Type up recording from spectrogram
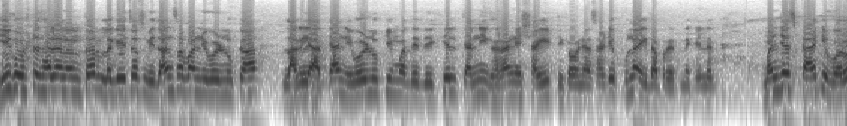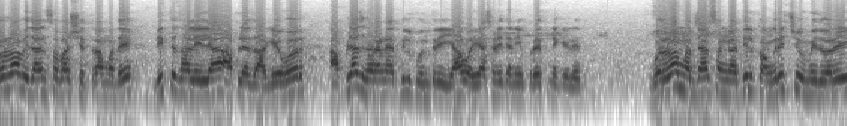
ही गोष्ट झाल्यानंतर लगेचच विधानसभा निवडणुका लागल्या. त्या निवडणुकीमध्ये देखील त्यांनी घराणेशाही टिकवण्यासाठी पुन्हा एकदा प्रयत्न केलेत. म्हणजेच काय की वरोरा विधानसभा क्षेत्रामध्ये रिक्त झालेल्या आपल्या जागेवर आपल्याच घराण्यातील कोणतरी यावं यासाठी त्यांनी प्रयत्न केलेत. वरोरा मतदारसंघातील काँग्रेसची उमेदवारी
